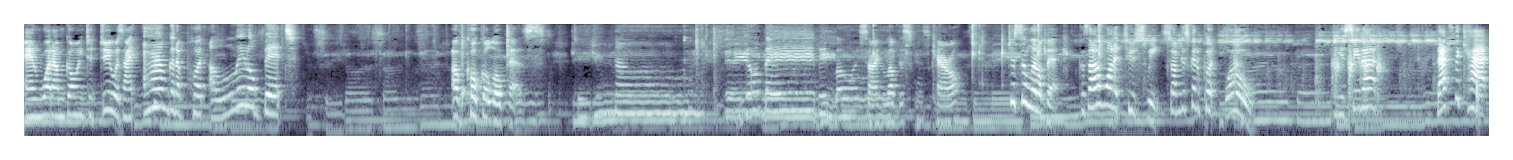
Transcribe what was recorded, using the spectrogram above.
And what I'm going to do is I am going to put a little bit of Coco Lopez. Do you know your baby boy? Sorry, I love this carol. Just a little bit, because I don't want it too sweet. So I'm just going to put, whoa. Can you see that? That's the cat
